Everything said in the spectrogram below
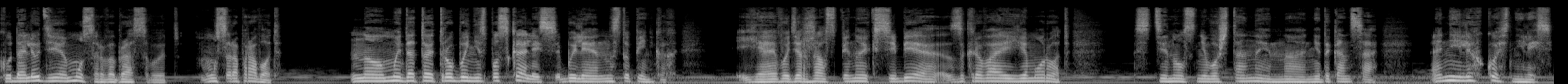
куда люди мусор выбрасывают, мусоропровод. Но мы до той трубы не спускались, были на ступеньках. Я его держал спиной к себе, закрывая ему рот. Стянул с него штаны, но не до конца. Они легко снялись.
